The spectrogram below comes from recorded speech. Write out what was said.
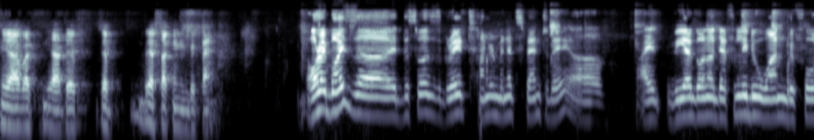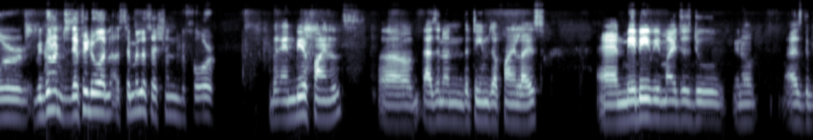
Yeah, but yeah, they've they're they're sucking big time. all right, boys. Uh, this was great. Hundred minutes spent today. Uh, I we are gonna definitely do one before. We're gonna definitely do a, a similar session before the NBA finals, uh, as in when the teams are finalized, and maybe we might just do you know as the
